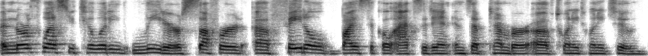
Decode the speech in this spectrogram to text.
a Northwest utility leader, suffered a fatal bicycle accident in September of 2022.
